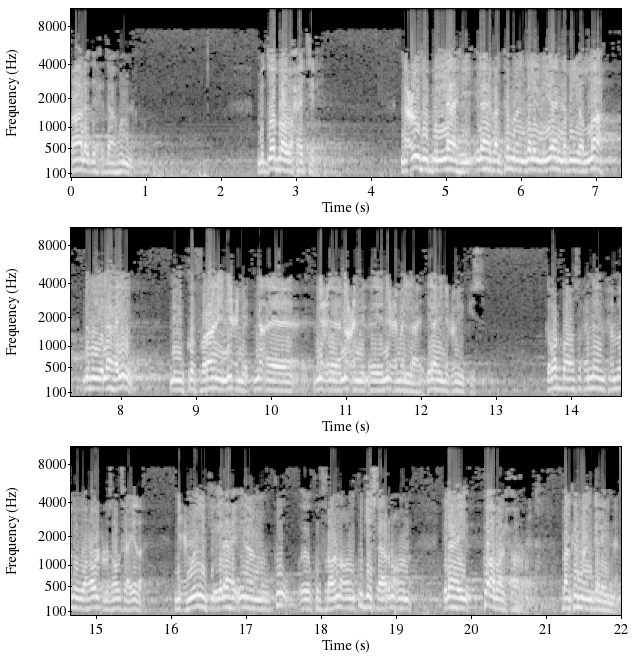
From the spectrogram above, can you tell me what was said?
qaalat ixdaahunna midood waxay tidhi nacuudu billaahi ilahay baan ka magangelayna ya nabiy allah. Nabiga ilaahayow min kufraani nicma illaahi ilahay nicmooyinkiisa. Gabadh baas waxay nabi waa hawl culus hawsha iyada nicmooyinka ilaahay inaanu ku kufranno oon ku jasaarno oon ilaahay ku abaalxorro baan ka magangelaynaa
